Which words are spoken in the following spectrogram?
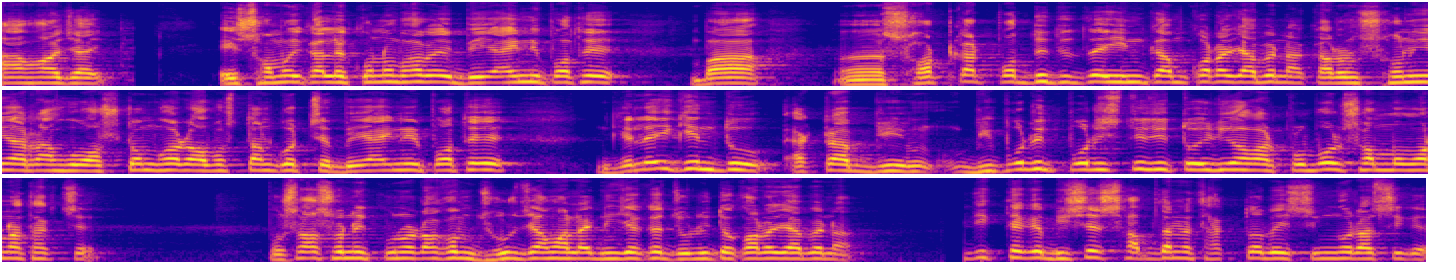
না হওয়া যায়। এই সময়কালে কোনোভাবে বেআইনি পথে বা শর্টকাট পদ্ধতিতে ইনকাম করা যাবে না। কারণ শনি আর রাহু অষ্টম ঘরে অবস্থান করছে। বেআইনির পথে গেলেই কিন্তু একটা বিপরীত পরিস্থিতি তৈরি হওয়ার প্রবল সম্ভাবনা থাকছে। প্রশাসনিক কোনো রকম ঝুরঝামালায় নিজেকে জড়িত করা যাবে না। এদিক থেকে বিশেষ সাবধানে থাকতে হবে এই সিংহ রাশিকে।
